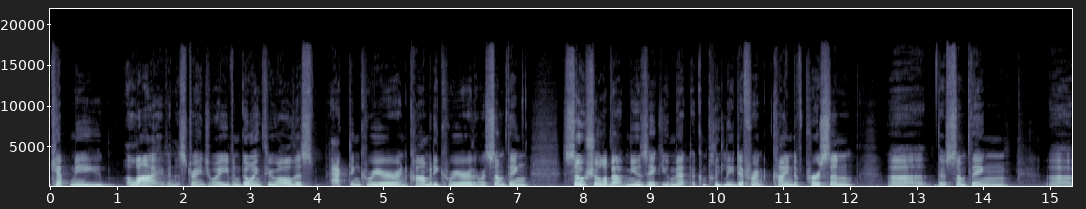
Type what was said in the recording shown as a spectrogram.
kept me alive in a strange way, even going through all this acting career and comedy career. There was something social about music. You met a completely different kind of person. Uh, there's something uh,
